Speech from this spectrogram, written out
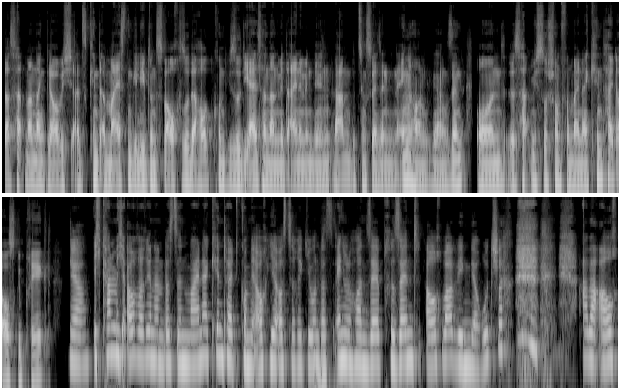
Das hat man dann, glaube ich, als Kind am meisten geliebt. Und es war auch so der Hauptgrund, wieso die Eltern dann mit einem in den Laden beziehungsweise in den Engelhorn gegangen sind. Und das hat mich so schon von meiner Kindheit aus geprägt. Ja, ich kann mich auch erinnern, dass in meiner Kindheit, ich komme ja auch hier aus der Region, Mhm. dass Engelhorn sehr präsent auch war wegen der Rutsche. Aber auch,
